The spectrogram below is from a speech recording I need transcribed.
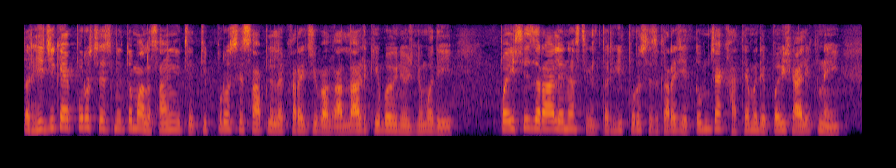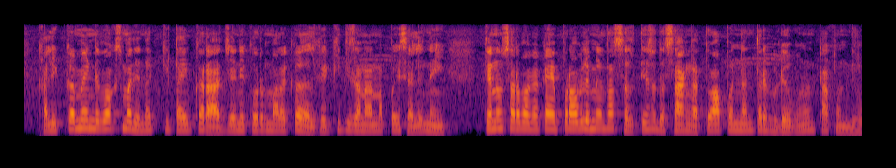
तर ही जी काही प्रोसेस मी तुम्हाला सांगितली ती प्रोसेस आपल्याला करायची बघा लाडकी बहीण योजनेमध्ये. पैसे जर आले नसतील तर ही प्रोसेस करायची. तुमच्या खात्यामध्ये पैसे आले की नाही खाली कमेंट बॉक्समध्ये नक्की टाईप करा जेणेकरून मला कळेल की किती जणांना पैसे आले नाही. त्यानुसार बघा काय प्रॉब्लेम येत असेल ते सुद्धा सांगा. तो आपण नंतर व्हिडिओ बनवून टाकून देऊ.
